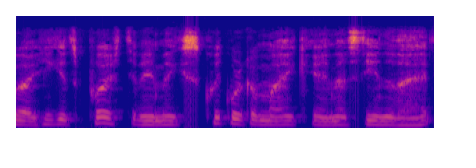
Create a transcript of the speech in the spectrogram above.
but he gets pushed and he makes quick work of Mike, and that's the end of that.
